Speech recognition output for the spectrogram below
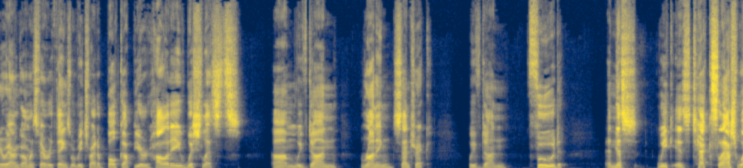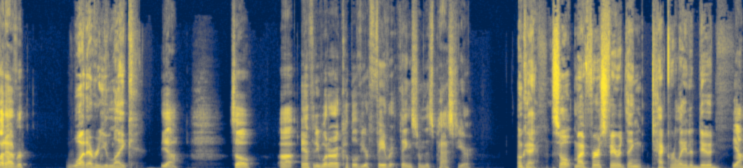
Here we are on Gomer's favorite things, where we try to bulk up your holiday wish lists. Um, we've done running centric, we've done food, and Yep. this week is tech slash whatever. Whatever you like. Yeah. So, uh, Anthony, what are a couple of your favorite things from this past year? Okay, so my first favorite thing, tech related, dude, Yeah.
